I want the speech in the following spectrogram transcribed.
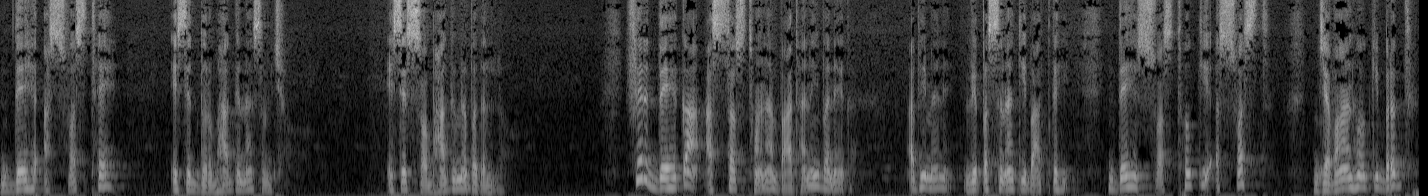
देह अस्वस्थ है, इसे दुर्भाग्य ना समझो, इसे सौभाग्य में बदल लो। फिर देह का अस्वस्थ होना बाधा नहीं बनेगा। अभी मैंने विपसना की बात कही, देह स्वस्थ हो कि अस्वस्थ, जवान हो कि वृद्ध,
